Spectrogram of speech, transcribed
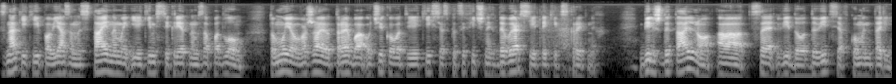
знак, який пов'язаний з тайнами і якимсь секретним западлом. Тому я вважаю, треба очікувати якихось специфічних диверсій, таких скритних. Більш детально це відео дивіться в коментарі.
